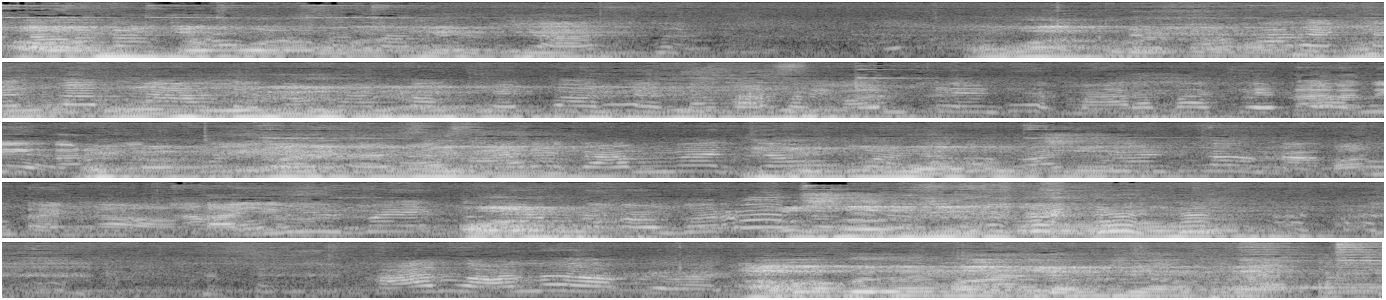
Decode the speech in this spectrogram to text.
આવા મીટકોના માધ્યમથી હું વાતો એટલા માટે કરું કે મારી હરિહરને આગળ વધી બીજો કરવાનો જ છે. પણ પ્રસાદ છે. આવા બધા માધ્યમથી આપણે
